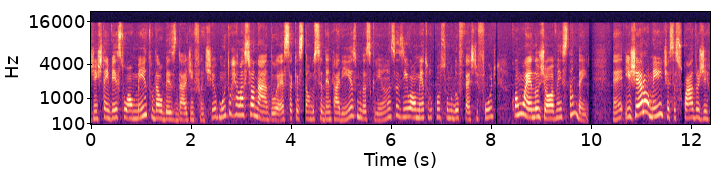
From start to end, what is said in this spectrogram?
A gente tem visto o aumento da obesidade infantil muito relacionado a essa questão do sedentarismo das crianças e o aumento do consumo do fast food, como é nos jovens também. Né? E geralmente esses quadros de,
